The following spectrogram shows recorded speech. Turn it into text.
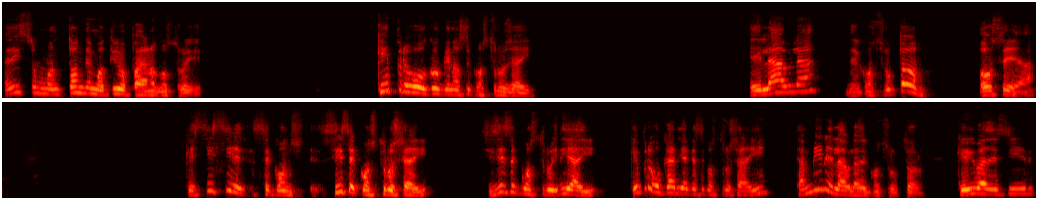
Me dice un montón de motivos para no construir. ¿Qué provocó que no se construya ahí? Él habla del constructor. O sea, que si, se, se construye ahí, si se construiría ahí, ¿qué provocaría que se construya ahí? También él habla del constructor, que iba a decir,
